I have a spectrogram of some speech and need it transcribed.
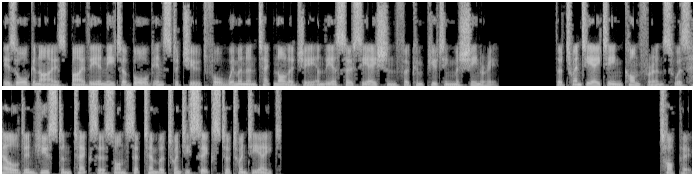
is organized by the Anita Borg Institute for Women and Technology and the Association for Computing Machinery. The 2018 conference was held in Houston, Texas on September 26 to 28. Topic:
